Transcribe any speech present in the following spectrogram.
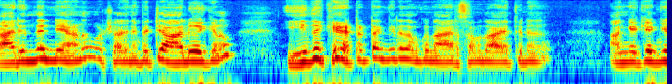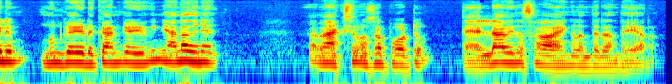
കാര്യം തന്നെയാണ്. പക്ഷെ അതിനെപ്പറ്റി ആലോചിക്കണം. ഇത് കേട്ടിട്ടെങ്കിലും നമുക്ക് നായർ സമുദായത്തിന് അങ്ങേക്കെങ്കിലും മുൻകൈ എടുക്കാൻ കഴിയുമെങ്കിൽ ഞാനതിന് മാക്സിമം സപ്പോർട്ടും എല്ലാവിധ സഹായങ്ങളും തരാൻ തയ്യാറാണ്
